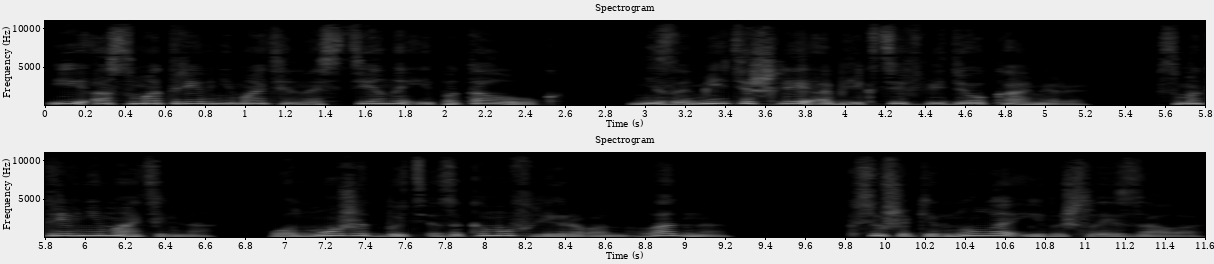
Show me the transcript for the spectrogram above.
«и осмотри внимательно стены и потолок. Не заметишь ли объектив видеокамеры? Смотри внимательно. Он может быть закамуфлирован, ладно?» Ксюша кивнула и вышла из зала.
